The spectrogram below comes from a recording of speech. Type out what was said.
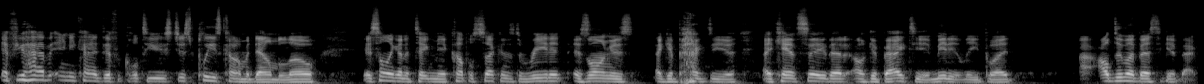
if you have any kind of difficulties, just please comment down below. It's only going to take me a couple seconds to read it as long as I get back to you. I can't say that I'll get back to you immediately, but I'll do my best to get back.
